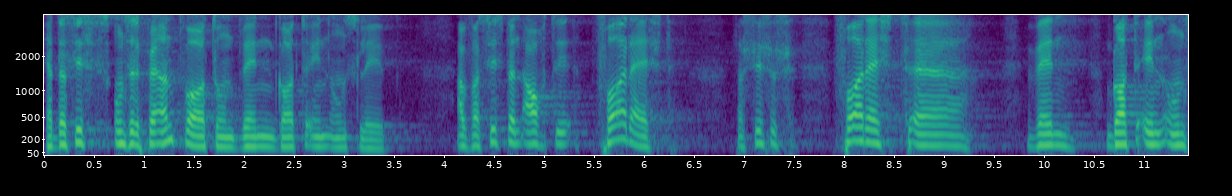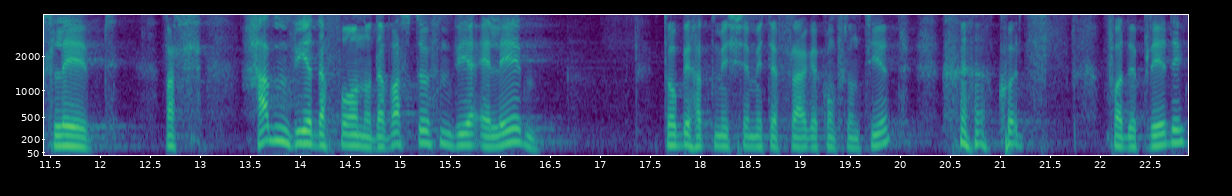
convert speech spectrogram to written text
Ja, das ist unsere Verantwortung, wenn Gott in uns lebt. Aber was ist dann auch das Vorrecht? Was ist das Vorrecht, äh, wenn Gott in uns lebt? Was haben wir davon oder was dürfen wir erleben? Tobi hat mich mit der Frage konfrontiert, kurz vor der Predigt.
